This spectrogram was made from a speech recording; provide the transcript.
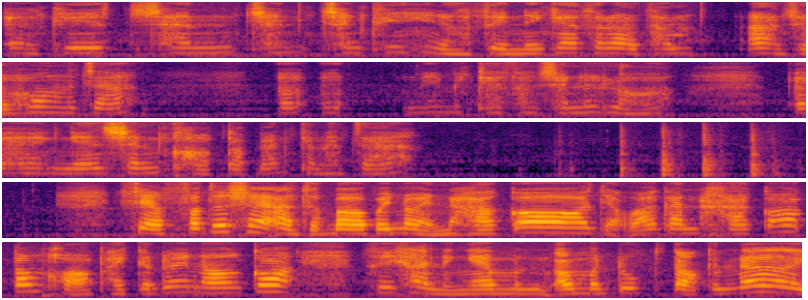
เออคือฉันฉันฉันเคยเห็นหนังสือในการสลับทำอ่านเฉพาะนะจ๊ะเออเออไม่มีใครฟังฉันเลยเหรอเอองั้นฉันขอกลับบ้านกันนะจ๊ะ เสียงฟัตเตอร์ชัยอาจจะเบาไปหน่อยนะคะ ก็อย่าว่ากันนะคะก็ต้องขออภัยกันด้วยเนาะก็คือค่ะอย่างไงมันเอามาดูต่อกันเลย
